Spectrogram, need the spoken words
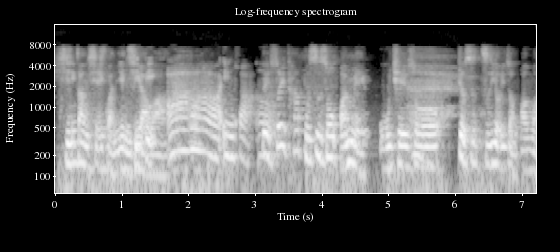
心脏血管硬掉啊啊，硬化。对，所以它不是说完美无缺，说就是只有一种方法，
